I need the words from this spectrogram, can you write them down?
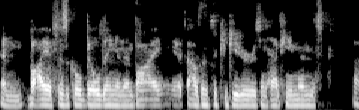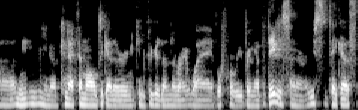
and buy a physical building and then buy you know, thousands of computers and have humans uh, you know connect them all together and configure them the right way before we bring up a data center. It used to take us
